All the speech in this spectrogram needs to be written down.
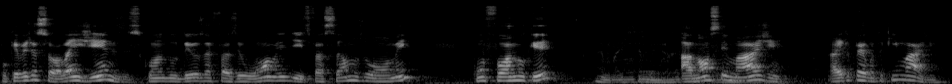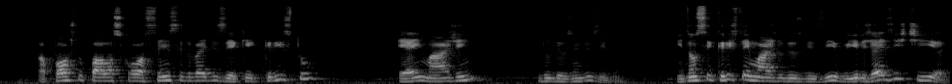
Porque veja só, lá em Gênesis, quando Deus vai fazer o homem, ele diz: façamos o homem conforme o quê? A nossa imagem. Aí tu pergunta, que imagem? O apóstolo Paulo aos Colossenses ele vai dizer que Cristo é a imagem do Deus invisível. Então, se Cristo é a imagem do Deus visível, e ele já existia,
